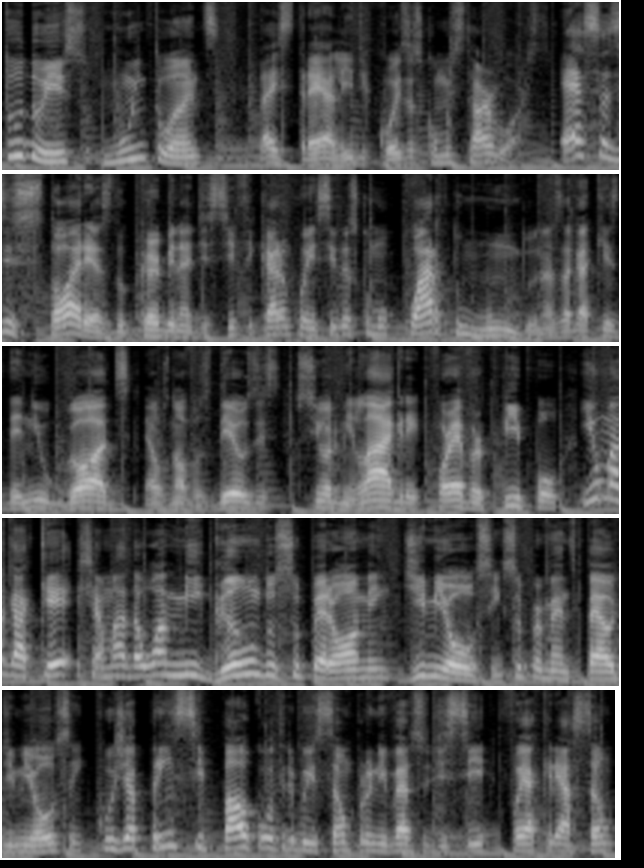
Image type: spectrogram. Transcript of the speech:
tudo isso muito antes da estreia ali de coisas como Star Wars. Essas histórias do Kirby na DC ficaram conhecidas como o Quarto Mundo, nas HQs The New Gods, né, Os Novos Deuses, O Senhor Milagre, Forever People, e uma HQ chamada O Amigão do Super-Homem, Jimmy Olsen, Superman Spell Jimmy Olsen, cuja principal contribuição para o universo DC foi a criação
